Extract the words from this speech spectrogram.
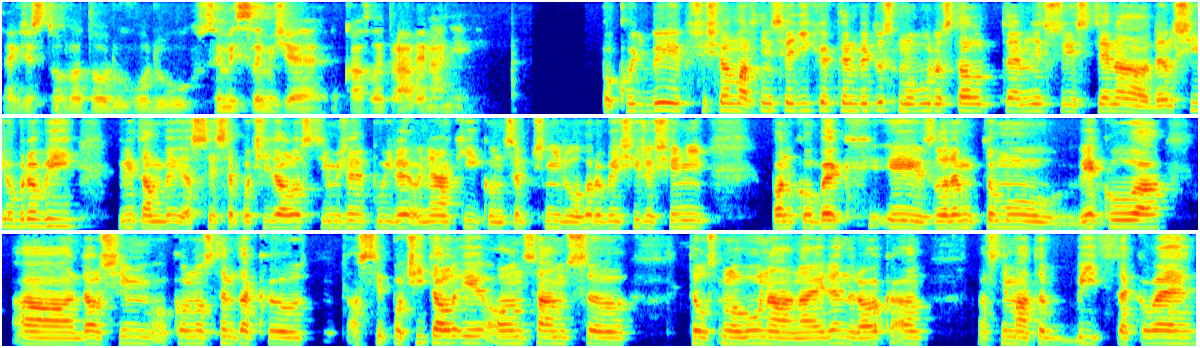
takže z tohoto důvodu si myslím, že ukázali právě na něj. Pokud by přišel Martin Svědík, tak ten by tu smlouvu dostal téměř jistě na delší období, kdy tam by asi se počítalo s tím, že půjde o nějaký koncepční dlouhodobější řešení. Pan Kobek i vzhledem k tomu věku a, a dalším okolnostem, tak eh, asi počítal i on sám s eh, tou smlouvou na, na jeden rok a vlastně má to být takové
